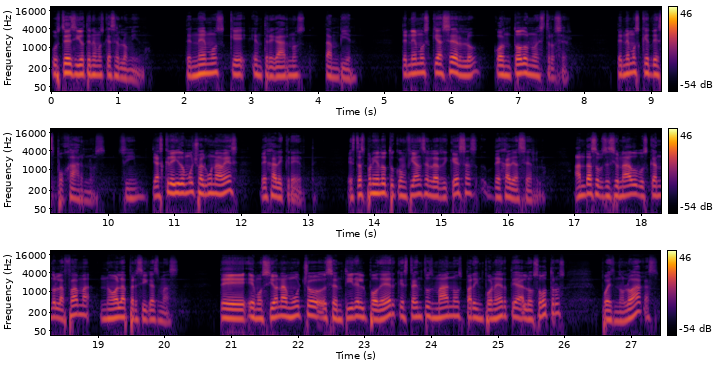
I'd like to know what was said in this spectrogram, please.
ustedes y yo tenemos que hacer lo mismo. Tenemos que entregarnos también. Tenemos que hacerlo con todo nuestro ser. Tenemos que despojarnos. ¿sí? ¿Te has creído mucho alguna vez? Deja de creerte. ¿Estás poniendo tu confianza en las riquezas? Deja de hacerlo. ¿Andas obsesionado buscando la fama? No la persigas más. ¿Te emociona mucho sentir el poder que está en tus manos para imponerte a los otros? Pues no lo hagas.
